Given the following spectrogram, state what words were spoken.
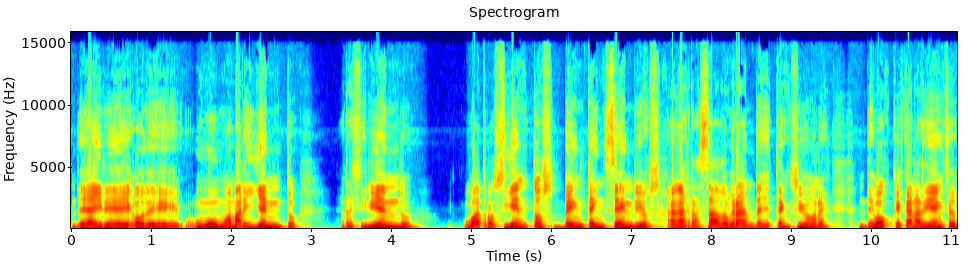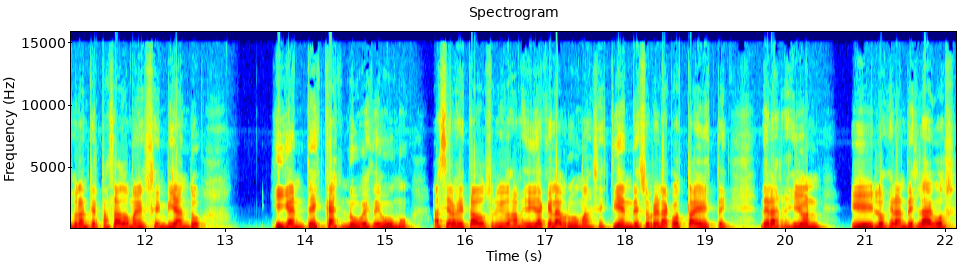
de aire o de un humo amarillento, recibiendo 420 incendios. Han arrasado grandes extensiones de bosques canadienses durante el pasado mes, enviando gigantescas nubes de humo hacia los Estados Unidos. A medida que la bruma se extiende sobre la costa este de la región y los grandes lagos,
